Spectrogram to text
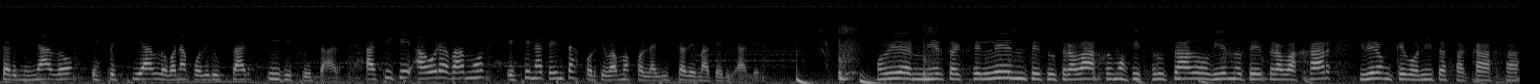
terminado especial, lo van a poder usar y disfrutar. Así que ahora vamos, estén atentas porque vamos con la lista de materiales. Muy bien, Mirta, excelente tu trabajo. Hemos disfrutado viéndote trabajar y vieron qué bonita esa caja.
